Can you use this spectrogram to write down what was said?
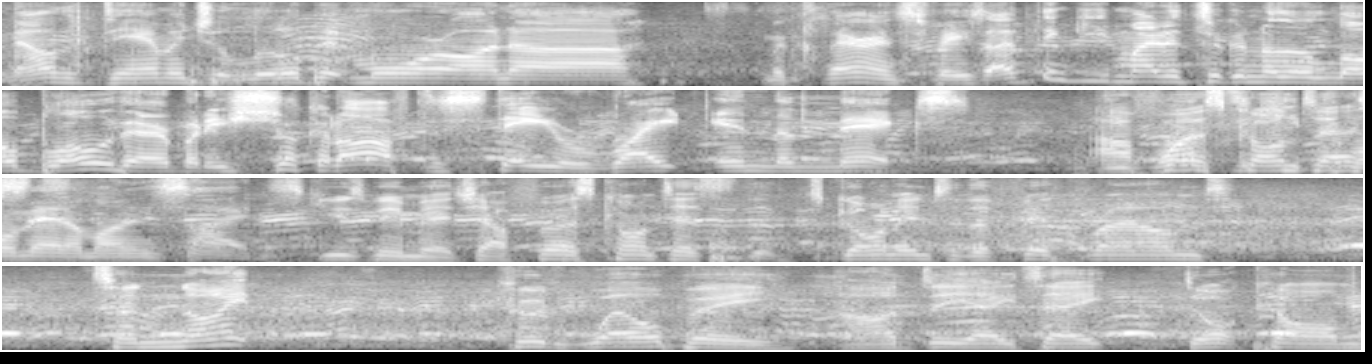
Now the damage a little bit more on uh, McLaren's face. I think he might have took another low blow there, but he shook it off to stay right in the mix. Our first to keep the contest. momentum on his side. Excuse me, Mitch. Our first contest that's gone into the fifth round tonight could well be our D88.com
